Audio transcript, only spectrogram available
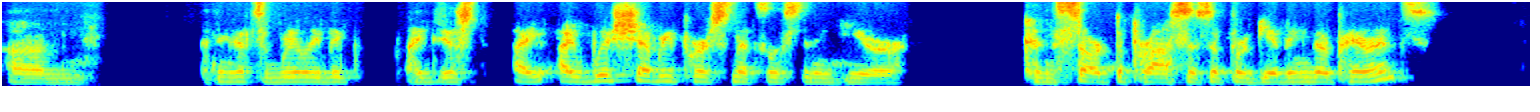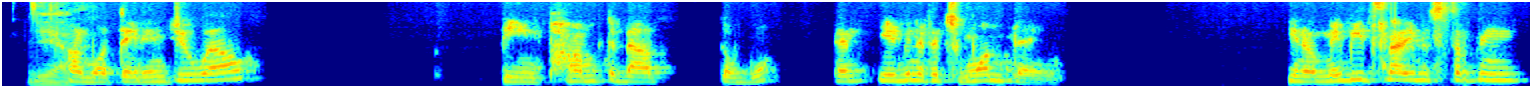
Um, I think that's a really big. I just I, I wish every person that's listening here can start the process of forgiving their parents yeah. on what they didn't do well, being pumped about the one, and even if it's one thing, you know, maybe it's not even something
